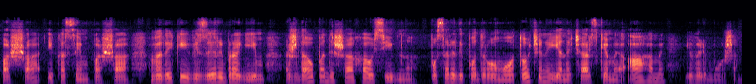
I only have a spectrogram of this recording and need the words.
Паша і Касим Паша, великий візир Ібрагім, ждав падишаха осібно посеред іподрому, оточений яничарськими агами і вельможами.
